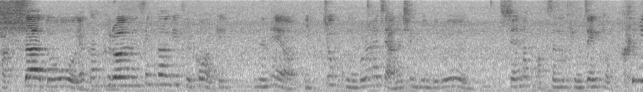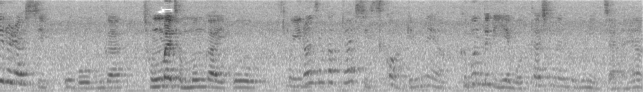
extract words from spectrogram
박사도 약간 그런 생각이 들 것 같기는 해요. 이쪽 공부를 하지 않으신 분들은 디자인학 박사는 굉장히 더 큰 일을 할 수 있고 뭔가 정말 전문가이고 뭐 이런 생각도 할 수 있을 것 같기는 해요. 그분들이 이해 못 하시는 부분이 있잖아요.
